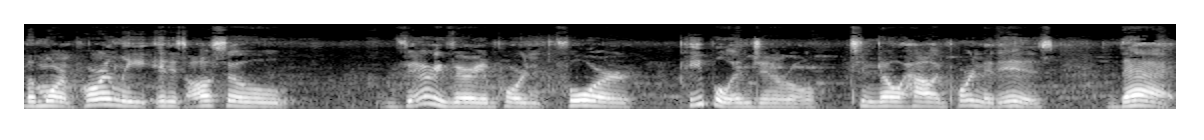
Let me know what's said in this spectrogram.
But more importantly, it is also very, very important for people in general to know how important it is that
